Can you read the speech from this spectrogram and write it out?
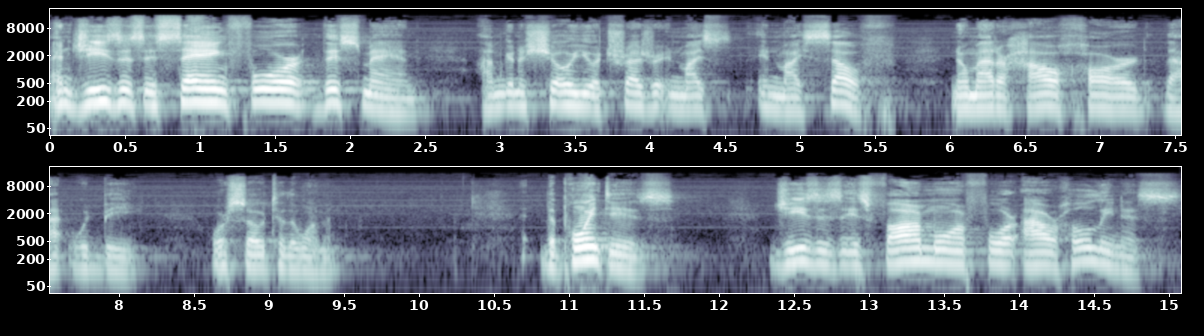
And Jesus is saying for this man, I'm going to show you a treasure in, my, in myself, no matter how hard that would be, or so to the woman. The point is, Jesus is far more for our holiness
